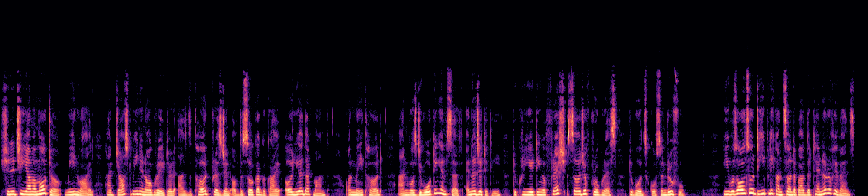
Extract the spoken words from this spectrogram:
Shinichi Yamamoto, meanwhile, had just been inaugurated as the third president of the Soka Gakkai earlier that month, on May 3rd, and was devoting himself energetically to creating a fresh surge of progress towards Kosenrufu. He was also deeply concerned about the tenor of events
